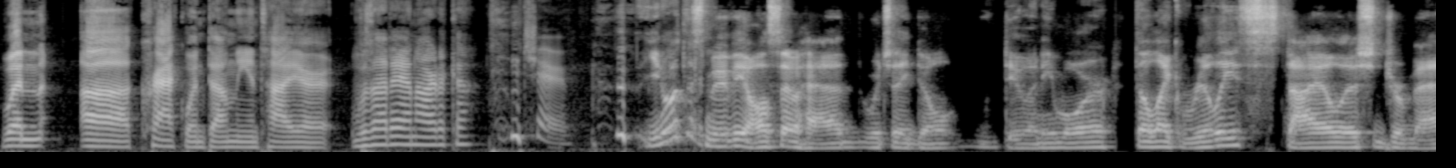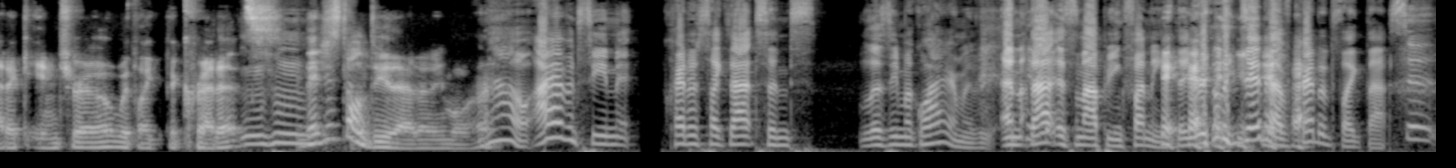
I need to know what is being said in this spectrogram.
when uh, crack went down the entire. Was that Antarctica? sure. You know what this movie also had, which they don't do anymore? The like really stylish, dramatic intro with like the credits. They just don't do that anymore. No, I haven't seen credits like that since Lizzie McGuire movie, and that is not being funny. They really did have credits like that. So,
